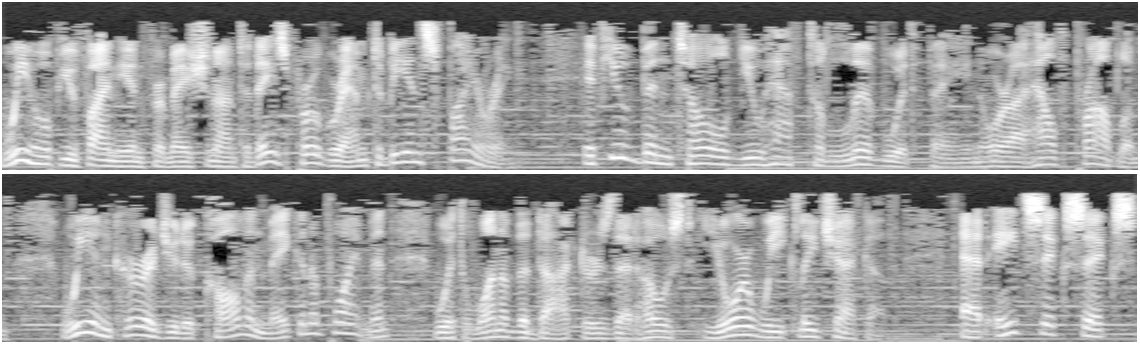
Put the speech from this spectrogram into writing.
We hope you find the information on today's program to be inspiring. If you've been told you have to live with pain or a health problem, we encourage you to call and make an appointment with one of the doctors that host your weekly checkup at 866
